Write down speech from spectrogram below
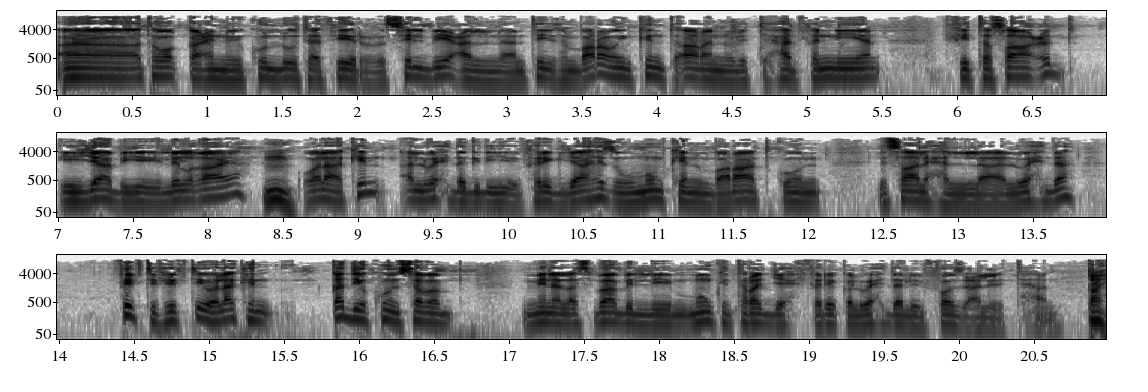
أنا أتوقع أنه يكون له تأثير سلبي على نتيجة المباراة. وإن كنت أرى أنه الاتحاد فنيا في تصاعد إيجابي للغاية مم. ولكن الوحدة قد فريق جاهز وممكن المباراة تكون لصالح ال- الوحدة. 50 50 ولكن قد يكون سبب من الأسباب اللي ممكن ترجح فريق الوحدة للفوز على الاتحاد. طيب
